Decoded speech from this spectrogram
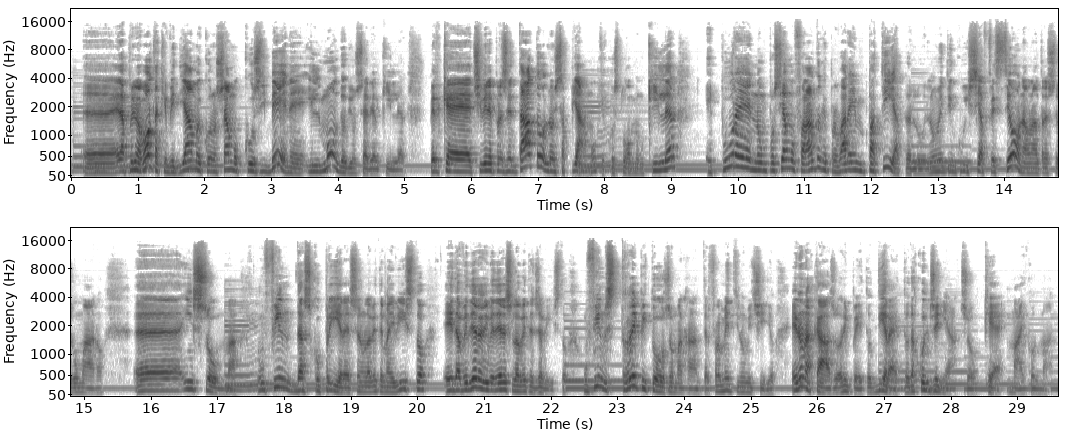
Eh, è la prima volta che vediamo e conosciamo così bene il mondo di un serial killer, perché ci viene presentato, noi sappiamo che quest'uomo è un killer, eppure non possiamo far altro che provare empatia per lui nel momento in cui si affeziona a un altro essere umano. Eh, insomma, un film da scoprire se non l'avete mai visto e da vedere e rivedere se l'avete già visto. Un film strepitoso, Manhunter, Frammenti in omicidio, e non a caso, ripeto, diretto da quel geniaccio che è Michael Mann.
